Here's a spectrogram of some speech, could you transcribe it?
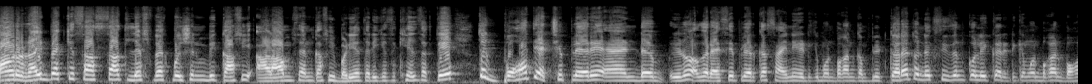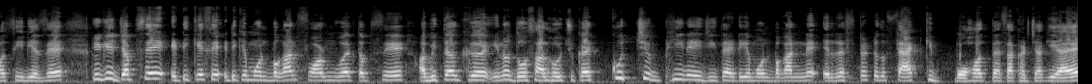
और राइट बैक के साथ साथ लेफ़्ट बैक पोजिशन में भी काफ़ी आराम से एंड काफ़ी बढ़िया तरीके से खेल सकते हैं। तो एक बहुत ही अच्छे प्लेयर है। एंड यू नो अगर ऐसे प्लेयर का signing ATK Mohun Bagan complete कर रहा है तो नेक्स्ट सीज़न को लेकर एटीके मोहन बगान बहुत सीरियस है, क्योंकि जब से एटीके से एटीके मोहन बगान फॉर्म हुआ तब से अभी तक यू नो दो साल हो चुका है, कुछ भी नहीं जीता टीम मोहन बगान ने इरेस्पेक्ट ऑफ़ द फैक्ट कि बहुत पैसा खर्चा किया है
